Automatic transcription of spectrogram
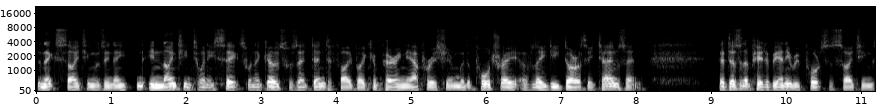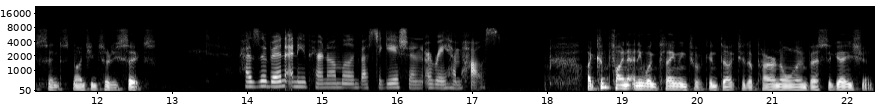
The next sighting was in, eight, in 1926 when a ghost was identified by comparing the apparition with a portrait of Lady Dorothy Townshend. There doesn't appear to be any reports of sightings since 1936. Has there been any paranormal investigation at Raynham House? I couldn't find anyone claiming to have conducted a paranormal investigation.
